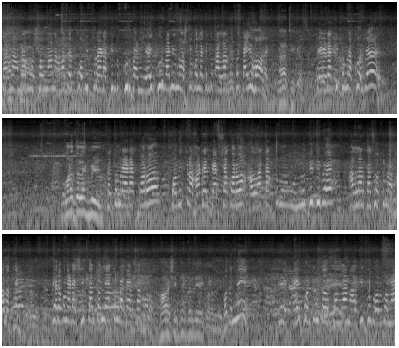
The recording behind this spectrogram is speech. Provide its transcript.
কারণ আমরা মুসলমান আমাদের পবিত্র এটা কিন্তু কুরবানি। এই কুরবানি নষ্ট করলে কিন্তু আল্লাহর কাছে তাই হওয়া লাগবে না ঠিক আছে। এটা কি তোমরা করবে? করা তো লাগবেই তো তোমরা এটা করো পবিত্র হাটের ব্যবসা করো আল্লাহ তার তুমি উন্নতি দিবে আল্লাহর কাছেও তোমরা ভালো থাকবে। এরকম একটা সিদ্ধান্ত নিয়ে তোমরা ব্যবসা করো। হ্যাঁ সিদ্ধান্ত নিয়ে করা লাগবে। এ- এই পর্যন্ত বললাম আর কিছু বলব না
